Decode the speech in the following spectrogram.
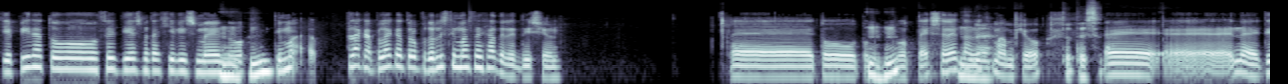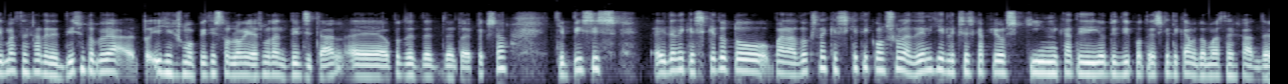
και πήρα το 3DS μεταχειρισμένο. Μμμ. Τιμα... Πλάκα πλάκα τώρα που το λες τη Master Hunter Edition. Ε, το, το, Μμμ. το 4 ήταν, Ναι. δεν θυμάμαι ποιο. Το 4. Ε, ε, ναι, τη Master Hunter Edition, το βέβαια το είχε χρησιμοποιηθεί στο λογαριασμό, ήταν digital, ε, οπότε δεν, δεν- δεν το έπαιξα. Και επίσης ε, ήταν και σκέτο το παραδόξο, ήταν και σκέτη η κονσόλα, δεν είχε λέξεις κάποιο skin, κάτι οτιδήποτε σχετικά με το Master Hunter.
